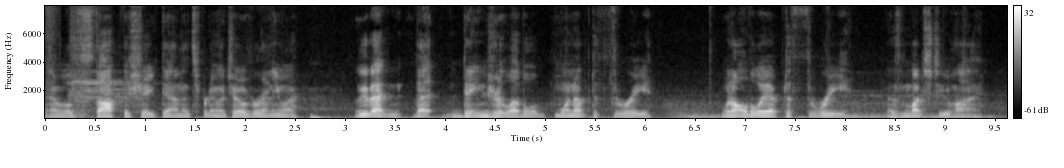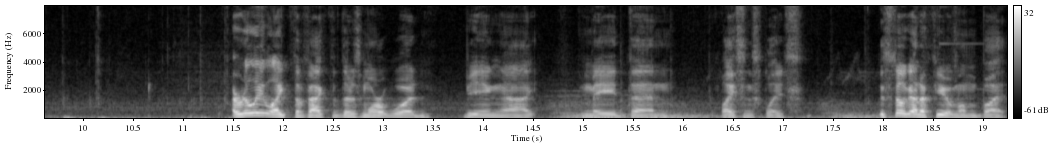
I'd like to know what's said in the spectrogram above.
And we'll stop the shakedown. It's pretty much over anyway. Look at that that danger level. Went up to 3. Went all the way up to 3. That's much too high. I really like the fact that there's more wood being uh, made than license plates. We still got a few of them, but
